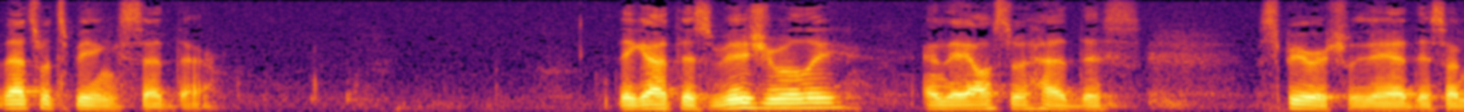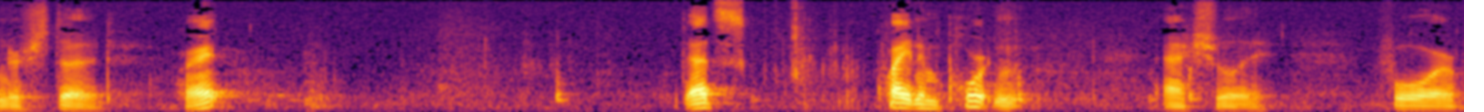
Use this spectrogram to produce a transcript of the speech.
That's what's being said there. They got this visually, and they also had this spiritually. They had this understood, right? That's quite important, actually, for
